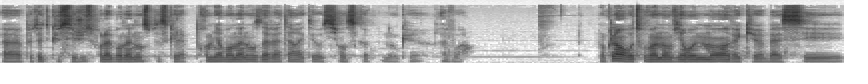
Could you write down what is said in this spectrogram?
Peut-être que c'est juste pour la bande-annonce parce que la première bande-annonce d'Avatar était aussi en scope, donc à voir. Donc là on retrouve un environnement avec bah, ces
